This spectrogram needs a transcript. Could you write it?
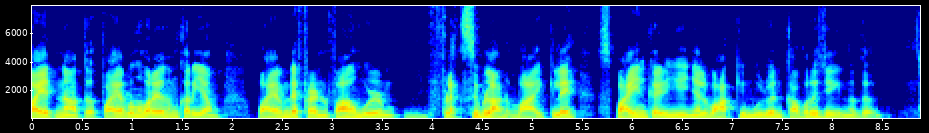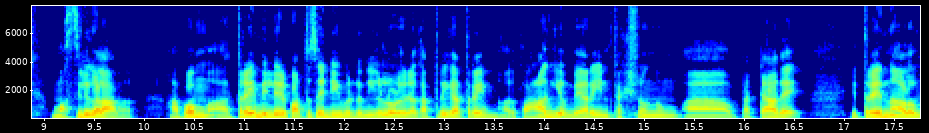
വയറ്റിനകത്ത് ഫയറെന്ന് പറയാൻ നമുക്കറിയാം. വയറിന്റെ ഫ്രണ്ട് ഭാഗം മുഴുവൻ ഫ്ലെക്സിബിളാണ് ബാക്കിലെ സ്പൈൻ കഴിഞ്ഞ് കഴിഞ്ഞാൽ ബാക്കി മുഴുവൻ കവർ ചെയ്യുന്നത് മസിലുകളാണ് അപ്പം അത്രയും വലിയൊരു പത്ത് സെന്റിമീറ്റർ നീളമുള്ള ഒരു കത്രിക അത്രയും ഭാഗ്യം വേറെ ഇൻഫെക്ഷനൊന്നും പറ്റാതെ ഇത്രയും നാളും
